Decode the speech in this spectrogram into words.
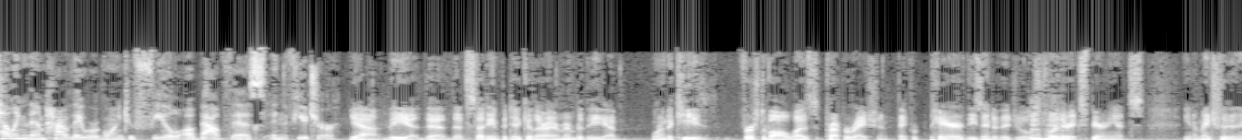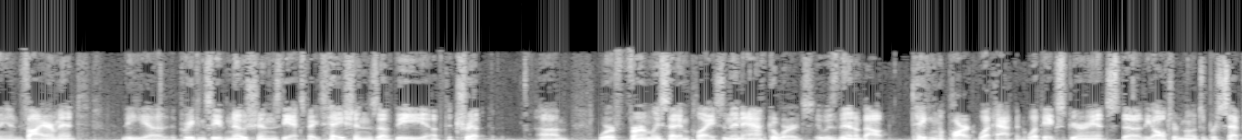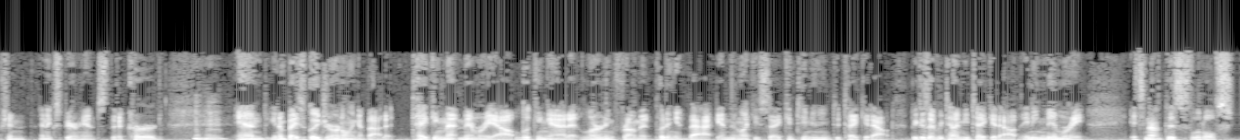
telling them how they were going to feel about this in the future. Yeah, the, the that study in particular, I remember the uh, one of the keys. First of all, was preparation. They prepared these individuals for their experience. You know, made sure that the environment, the uh, the preconceived notions, the expectations of the of the trip um, were firmly set in place. And then afterwards, it was then about taking apart what happened, what they experienced, the, the altered modes of perception and experience that occurred, mm-hmm. and you know basically journaling about it, taking that memory out, looking at it, learning from it, putting it back, and then like you say, continuing to take it out because every time you take it out, any memory, it's not this little. s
